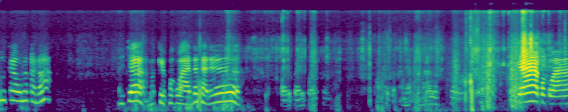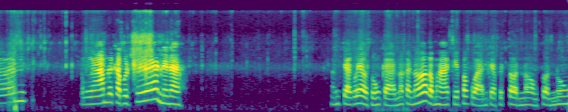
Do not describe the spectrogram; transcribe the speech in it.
คือเก่านะคะเนาะไปจ้ามาเก็บผักหวานนะคะเด้อไปไปไปไปเอานักมาเลยไป จ้าผักหวานงามเลยค่ะเพื่อนๆนี่นะหลังจากแล้วสงการนาะคะเนาะกับหาเก็บผักหวานจะไปตอนน้องตอนนุ่ง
